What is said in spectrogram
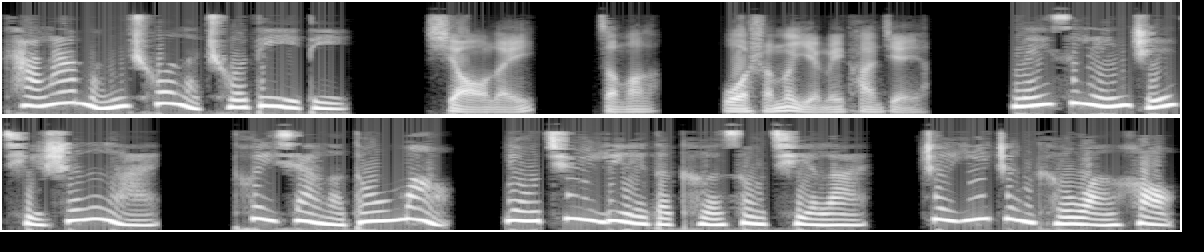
卡拉蒙戳了戳弟弟，小雷，怎么了？我什么也没看见呀。雷斯林直起身来，褪下了兜帽，又剧烈的咳嗽起来。这一阵咳完后，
